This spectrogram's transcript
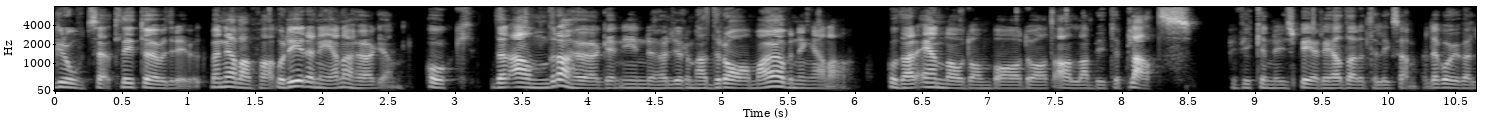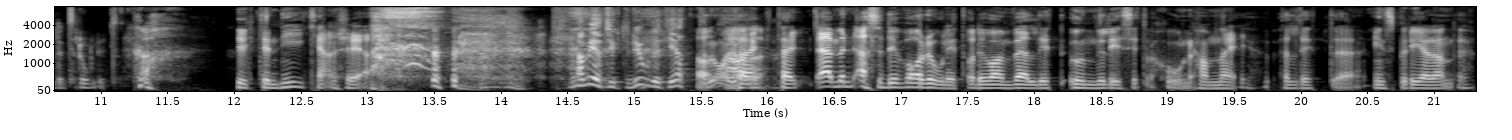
Grovt sett, lite överdrivet, men i alla fall. Och det är den ena högen. Och den andra högen innehöll ju de här dramaövningarna. Och där en av dem var då att alla byter plats. Vi fick en ny spelledare till exempel. Det var ju väldigt roligt. Tyckte ni kanske ja. Ja, men jag tyckte du gjorde ett jättebra jobb. tack, tack. Nej, men alltså det var roligt och det var en väldigt underlig situation att hamna i. Väldigt eh, inspirerande.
